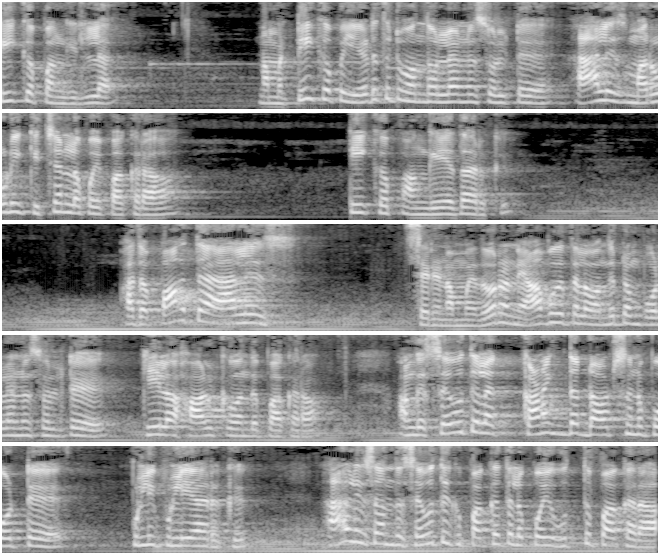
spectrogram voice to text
டீ கப் அங்கே இல்லை. நம்ம டீ கப்பை எடுத்துகிட்டு வந்தோம்லன்னு சொல்லிட்டு ஆலிஸ் மறுபடியும் கிச்சனில் போய் பார்க்குறா. டீ கப் அங்கேயே தான் இருக்குது அதை பார்த்த ஆலிஸ் சரி நம்ம ஏதோ ஒரு ஞாபகத்தில் வந்துட்டோம் போலன்னு சொல்லிட்டு கீழே ஹாலுக்கு வந்து பார்க்குறா. அங்கே செவுத்தில் கனெக்ட் த டாட்ஸ்னு போட்டு புள்ளி புள்ளியாக இருக்குது ஆலிஸ் அந்த செவுத்துக்கு பக்கத்தில் போய் உத்து பார்க்குறா.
